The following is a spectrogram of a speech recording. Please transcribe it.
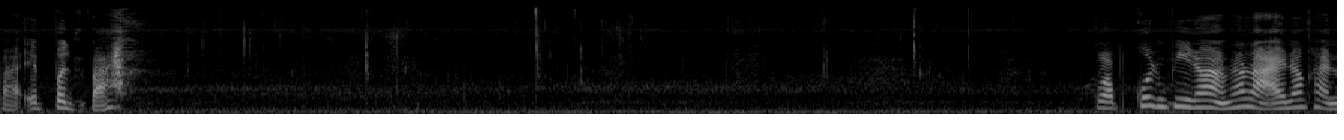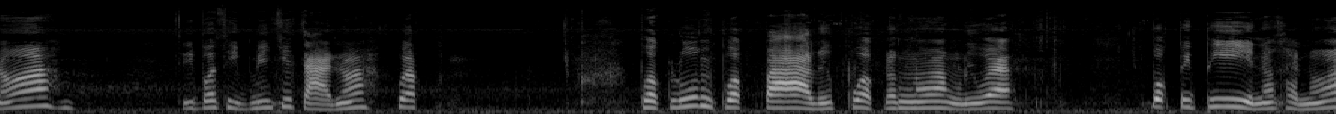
ป่าแอปเปิลป่า ขอบคุณพี่น้องทั้งหลายเนาะค่ะเนาะสีบสิบมิชิตาเนาะพวก พวกลุงพวกปลาหรือพวกน้องๆหรือว่า พวกพี่ๆเนาะค่ะเนาะ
